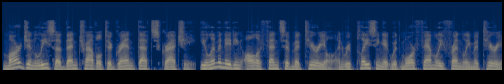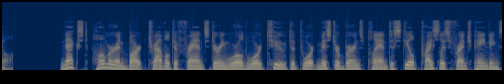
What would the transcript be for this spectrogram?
Marge and Lisa then travel to Grand Theft Scratchy, eliminating all offensive material and replacing it with more family-friendly material. Next, Homer and Bart travel to France during World War II to thwart Mr. Burns' plan to steal priceless French paintings,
